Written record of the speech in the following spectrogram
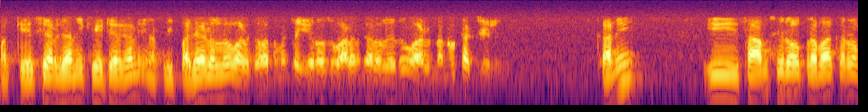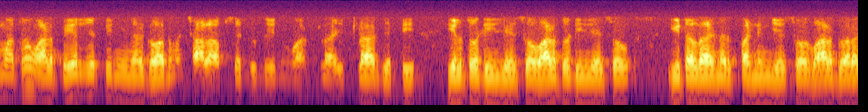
మాకు కేసీఆర్ కానీ కేటీఆర్ కానీ నేను అసలు ఈ పదేళ్ళలో వాళ్ళ గవర్నమెంట్లో ఏ రోజు వాళ్ళని కలవలేదు వాళ్ళు నన్ను టచ్ చేయలేదు. కానీ ఈ సాంశీరావు ప్రభాకర్ రావు మాత్రం వాళ్ళ పేరు చెప్పి నీ మీద గవర్నమెంట్ చాలా అప్సెట్ ఉంది నువ్వు అట్లా ఇట్లా అని చెప్పి వీళ్ళతో డీల్ చేసావు వాళ్ళతో డీల్ చేసావు ఈటల రాజేందర్ ఫండింగ్ చేసావు వాళ్ళ ద్వారా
